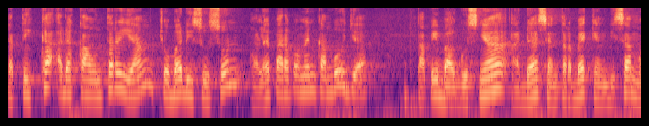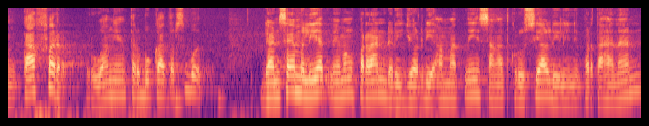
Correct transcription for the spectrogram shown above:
ketika ada counter yang coba disusun oleh para pemain Kamboja. Tapi bagusnya ada center back yang bisa mengcover ruang yang terbuka tersebut. Dan saya melihat memang peran dari Jordi Amat nih sangat krusial di lini pertahanan.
